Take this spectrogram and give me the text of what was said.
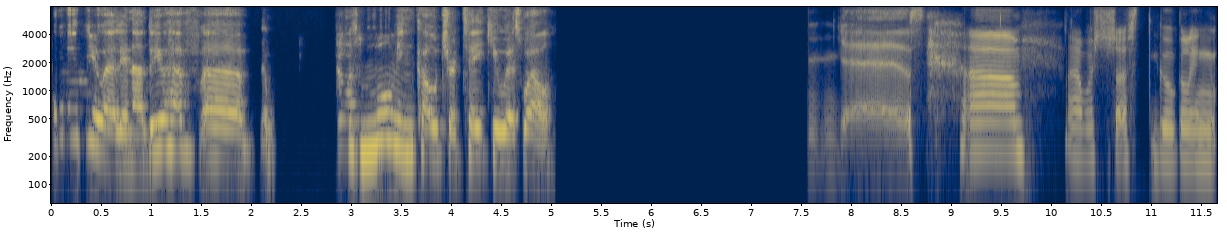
What about you, Elina? Do you have uh, does Moomin culture take you as well? Yes. Um, I was just googling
